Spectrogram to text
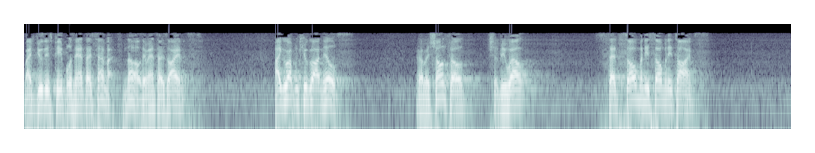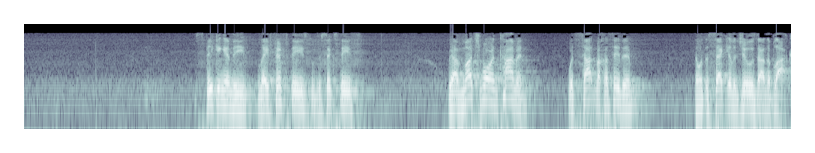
might view these people as anti Semites. No, they're anti Zionists. I grew up in Kew Garden Hills. Rabbi Schoenfeld should be well said so many, so many times. Speaking in the late 50s through the 60s, we have much more in common with Satmar Hasidim than with the secular Jews down the block.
